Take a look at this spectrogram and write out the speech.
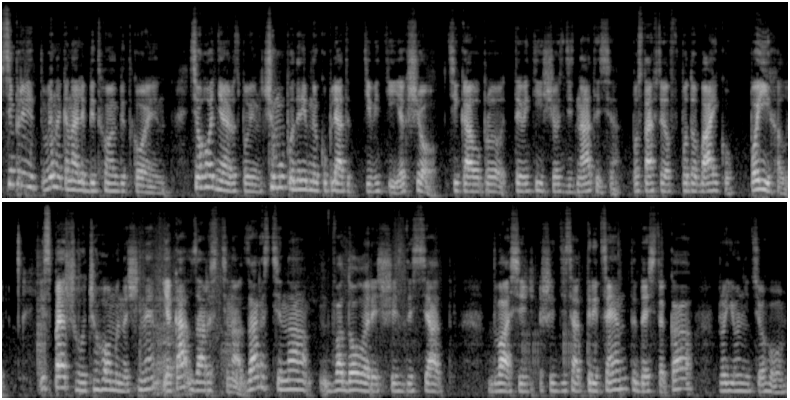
Всім привіт! Ви на каналі Bitcoin Bitcoin. Сьогодні я розповім, чому потрібно купляти TVT. Якщо цікаво про TVT щось дізнатися, поставте вподобайку. Поїхали! Із першого, чого ми почнемо, яка зараз ціна? Зараз ціна 2 долари 62 63 центи, десь така в районі цього.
